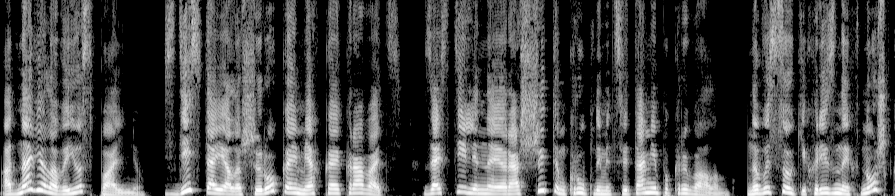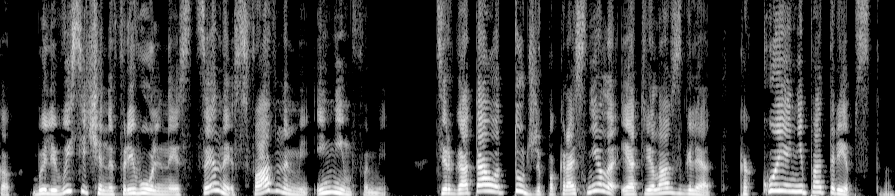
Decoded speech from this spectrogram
Одна вела в ее спальню. Здесь стояла широкая мягкая кровать, застеленная расшитым крупными цветами покрывалом. На высоких резных ножках были высечены фривольные сцены с фавнами и нимфами. Терготао тут же покраснела и отвела взгляд. Какое непотребство!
